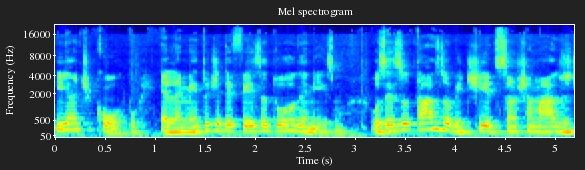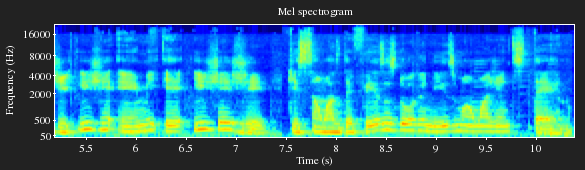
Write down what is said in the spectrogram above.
e anticorpo, elemento de defesa do organismo. Os resultados obtidos são chamados de IgM e IgG, que são as defesas do organismo a um agente externo.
